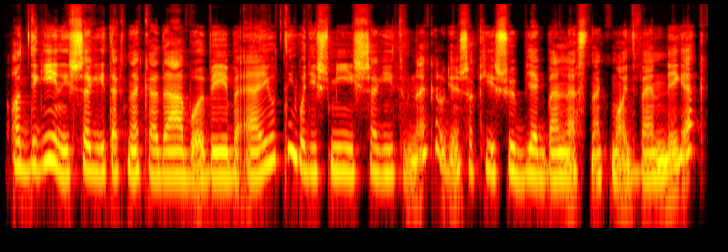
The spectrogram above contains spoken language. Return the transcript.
addig én is segítek neked A-ból B-be eljutni, vagyis mi is segítünk neked, ugyanis a későbbiekben lesznek majd vendégek,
